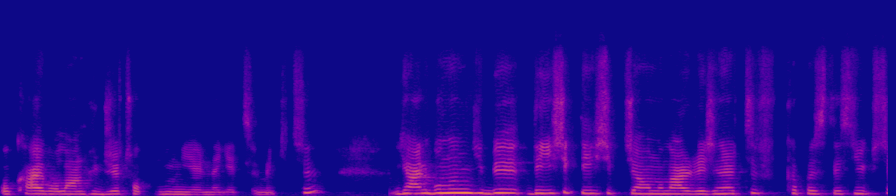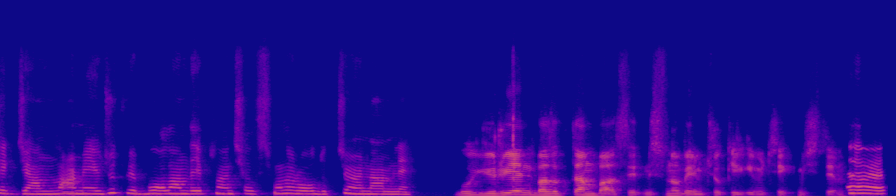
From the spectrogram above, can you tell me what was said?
o kaybolan hücre toplumunu yerine getirmek için. Yani bunun gibi değişik değişik canlılar, rejeneratif kapasitesi yüksek canlılar mevcut ve bu alanda yapılan çalışmalar oldukça önemli. Bu yürüyen balıktan bahsetmişsin. O benim çok ilgimi çekmişti. Evet,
